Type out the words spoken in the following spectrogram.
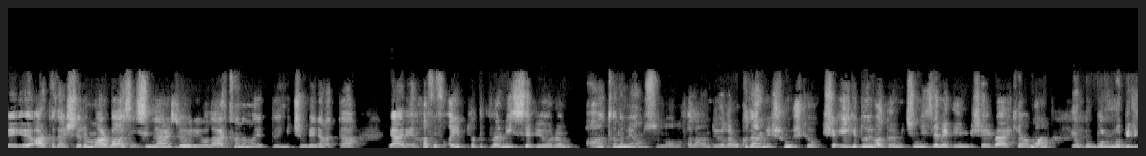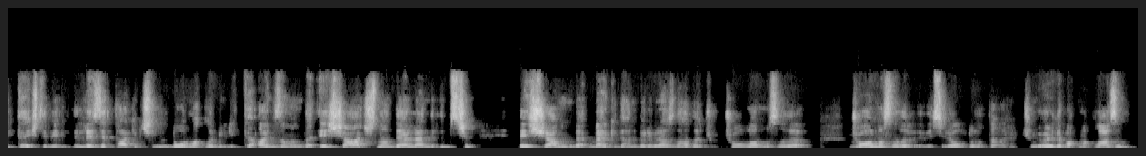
e, e, arkadaşlarım var. Bazı isimler söylüyorlar. Tanımadığım için beni hatta yani hafif ayıpladıklarını hissediyorum. Aa tanımıyor musun onu falan diyorlar. O kadar meşhurmuş ki o kişi. İlgi duymadığım için izlemediğim bir şey belki ama Ya bu bununla birlikte işte bir lezzet takipçiliğini doğurmakla birlikte aynı zamanda eşya açısından değerlendirdiğimiz için eşyanın be- belki de hani böyle biraz daha da ço- çoğullanmasına da çoğalmasına da vesile oldu. doğru. Çünkü öyle de bakmak lazım.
